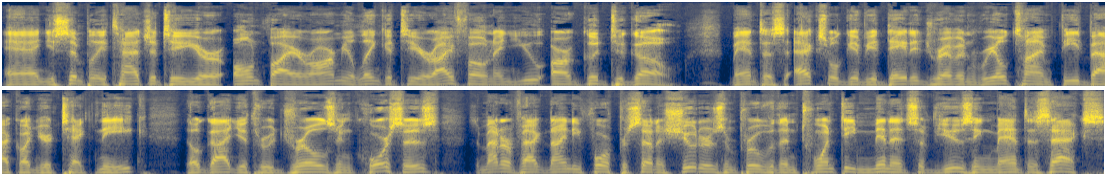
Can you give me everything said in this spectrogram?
And you simply attach it to your own firearm. You link it to your iPhone and you are good to go. Mantis X will give you data driven real time feedback on your technique. They'll guide you through drills and courses. As a matter of fact, 94% of shooters improve within 20 minutes of using Mantis X.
